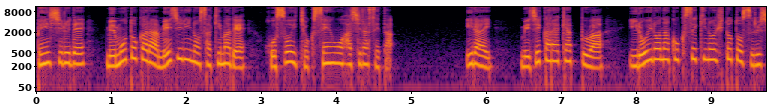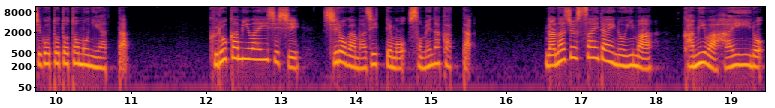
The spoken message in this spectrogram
ペンシルで目元から目尻の先まで細い直線を走らせた。以来、目力キャップはいろいろな国籍の人とする仕事とともにあった。黒髪は維持し、白が混じっても染めなかった。70歳代の今、髪は灰色。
